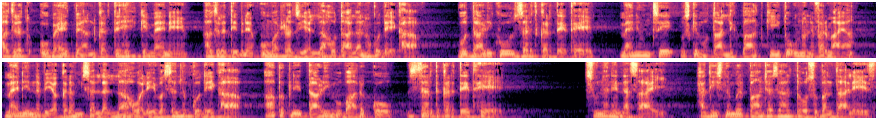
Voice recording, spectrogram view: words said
حضرت عبید بیان کرتے ہیں کہ میں نے حضرت ابن عمر رضی اللہ تعالیٰ عنہ کو دیکھا۔ وہ داڑھی کو زرد کرتے تھے۔ میں نے ان سے اس کے متعلق بات کی تو انہوں نے فرمایا، میں نے نبی اکرم صلی اللہ علیہ وسلم کو دیکھا۔ آپ اپنی داڑھی مبارک کو زرد کرتے تھے۔ سنن نسائی، حدیث نمبر پانچ ہزار دو سو پنتالیس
